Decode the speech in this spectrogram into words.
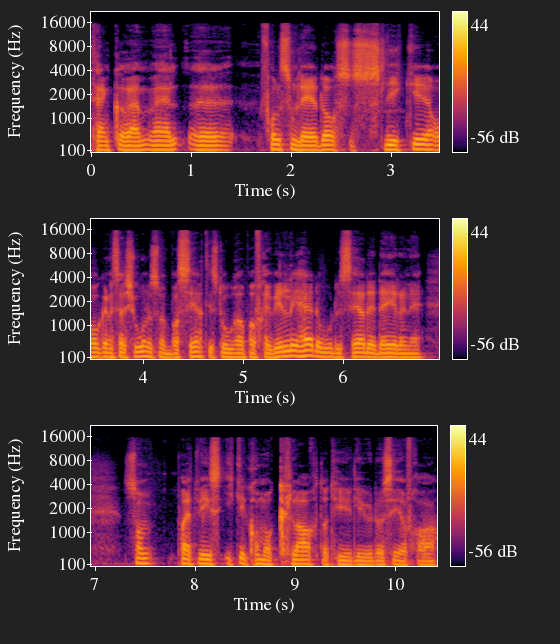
tenker jeg, med folk som leder slike organisasjoner som er basert i stor grad på frivillighet, og hvor du ser det deilige, som på et vis ikke kommer klart og tydelig ut og sier fra.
